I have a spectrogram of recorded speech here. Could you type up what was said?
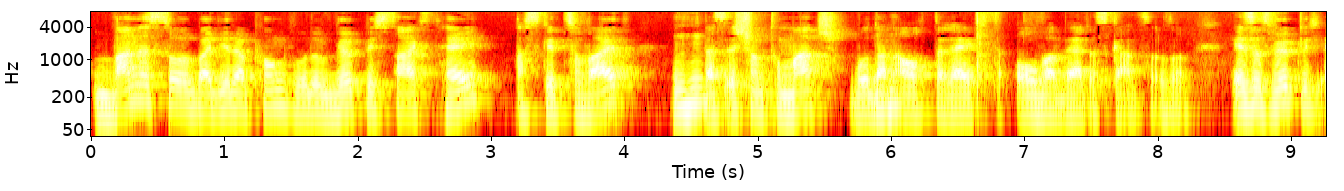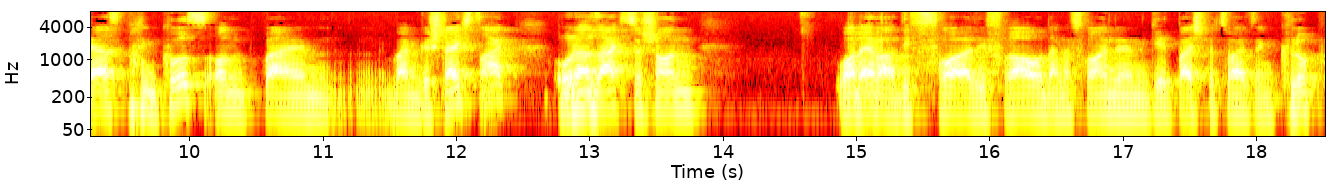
wann ist so bei dir der Punkt, wo du wirklich sagst, hey, das geht zu weit, das ist schon too much, wo dann auch direkt over wäre das Ganze. Also, ist es wirklich erst beim Kuss und beim, beim Geschlechtsakt oder sagst du schon, whatever, die Frau, die Frau, deine Freundin geht beispielsweise in den Club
